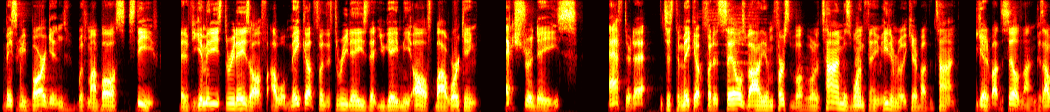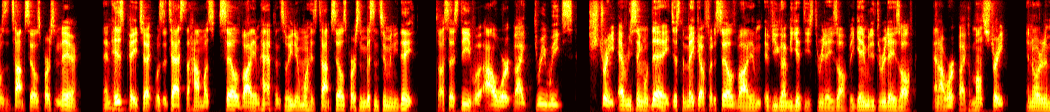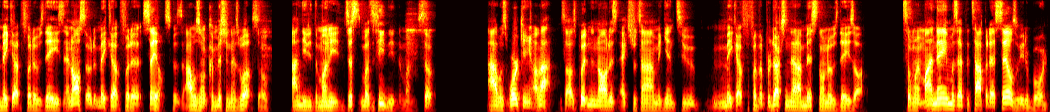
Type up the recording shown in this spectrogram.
basically bargained with my boss, Steve, that if you give me these three days off, I will make up for the three days that you gave me off by working extra days after that, just to make up for the sales volume. First of all, well, the time is one thing. He didn't really care about the time. He cared about the sales volume because I was the top salesperson there. And his paycheck was attached to how much sales volume happened. So he didn't want his top salesperson missing too many days. So I said, Steve, well, I'll work like three weeks straight every single day just to make up for the sales volume if you're going to get these three days off. He gave me the three days off and I worked like a month straight in order to make up for those days and also to make up for the sales because I was on commission as well. So I needed the money just as much as he needed the money. So I was working a lot. So I was putting in all this extra time again to make up for the production that I missed on those days off. So when my name was at the top of that sales leaderboard,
